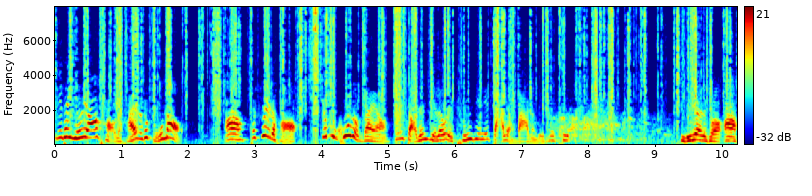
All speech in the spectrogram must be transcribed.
因为他营养好的孩子他不闹，啊，他睡得好，这不哭怎么办呀？所以早晨起来我得诚心给打两巴掌，给不哭。几个月的时候啊，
